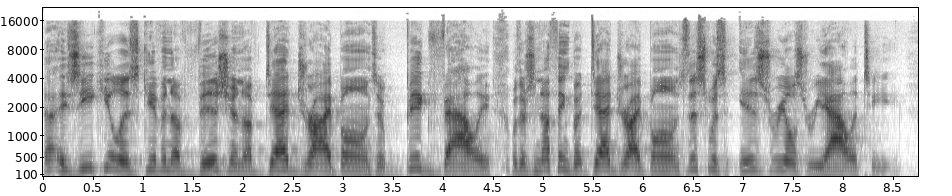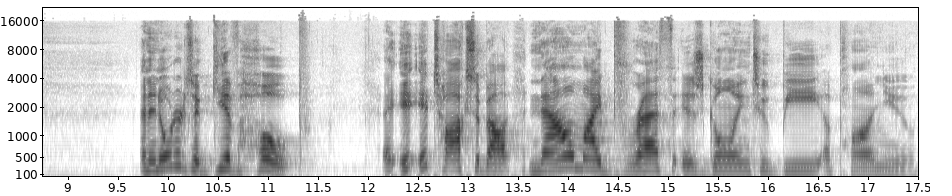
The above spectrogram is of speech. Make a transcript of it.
Uh, Ezekiel is given a vision of dead, dry bones, a big valley where there's nothing but dead, dry bones. This was Israel's reality. And in order to give hope, it, it, talks about now my breath is going to be upon you.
